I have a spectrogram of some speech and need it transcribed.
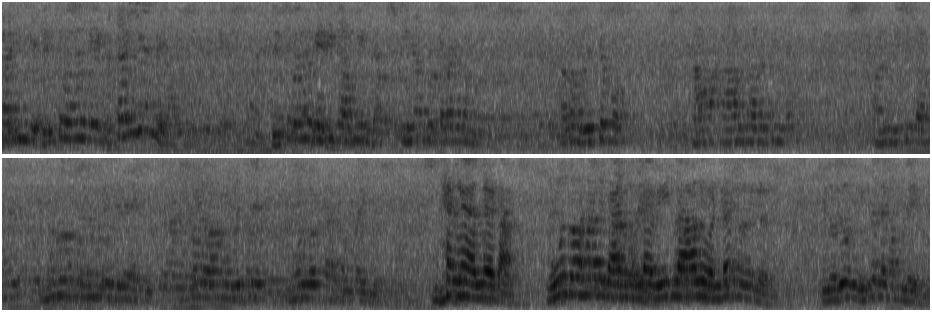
കഴിയില്ല. തിരിച്ചു ഇതിനകത്ത് കിടക്കണം. വിളിച്ചപ്പോ ആൾ സ്ഥലത്തില്ല അവൻ വീട്ടിൽ കാമില്ല മൂന്ന് ദിവസം മുമ്പേ ശരിയാക്കി. ഇപ്പോഴും അവൻ വിളിച്ച് മുകളിലോട്ടാണ് കമ്പായി ഇതങ്ങനെ അല്ലേട്ടാ മൂന്ന് ദിവസമായിട്ട് കാര്യമില്ല വീട്ടിലെ ആളുകൊണ്ട് ഇതൊരു ഇന്നലെ കംപ്ലൈന്റ്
